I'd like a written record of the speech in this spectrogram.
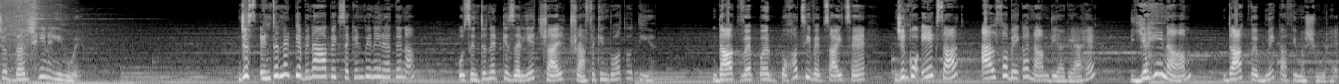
जो दर्ज ही नहीं हुए। जिस इंटरनेट के बिना आप एक सेकंड भी नहीं रहते ना उस इंटरनेट के ज़रिए चाइल्ड ट्रैफिकिंग बहुत होती है। डार्क वेब पर बहुत सी वेबसाइट्स हैं, जिनको एक साथ अल्फाबे का नाम दिया गया है। यही नाम डार्क वेब में काफ़ी मशहूर है।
